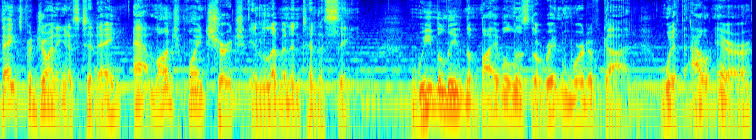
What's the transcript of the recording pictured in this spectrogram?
Thanks for joining us today at Launch Point Church in Lebanon, Tennessee. We believe the Bible is the written word of God, without error,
